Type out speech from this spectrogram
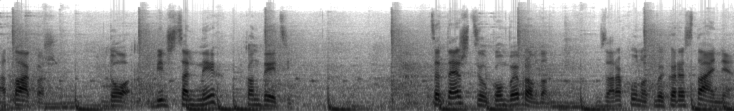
а також до більш сальних кондицій, це теж цілком виправдано за рахунок використання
